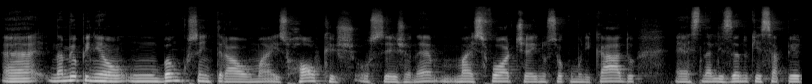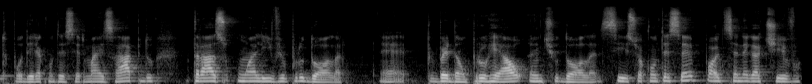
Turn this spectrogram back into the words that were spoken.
Uh, na minha opinião, um banco central mais hawkish, ou seja, né, mais forte aí no seu comunicado, é, sinalizando que esse aperto poderia acontecer mais rápido, traz um alívio para o dólar. É, perdão, para o real ante o dólar. Se isso acontecer, pode ser negativo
